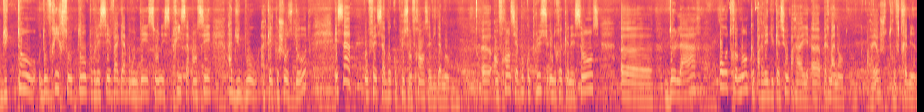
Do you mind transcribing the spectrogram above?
du temps, d'ouvrir son temps pour laisser vagabonder son esprit, sa pensée à du beau, à quelque chose d'autre. Et ça, on fait ça beaucoup plus en France, évidemment. Euh, en France, il y a beaucoup plus une reconnaissance euh, de l'art autrement que par l'éducation euh, permanente. Par ailleurs, je trouve très bien.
